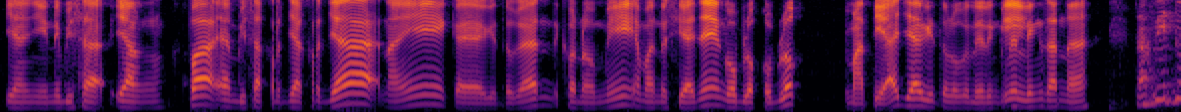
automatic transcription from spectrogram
yang ini bisa yang apa yang bisa kerja-kerja naik kayak gitu kan ekonomi manusianya yang goblok-goblok mati aja gitu loh keliling-keliling sana. Tapi itu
